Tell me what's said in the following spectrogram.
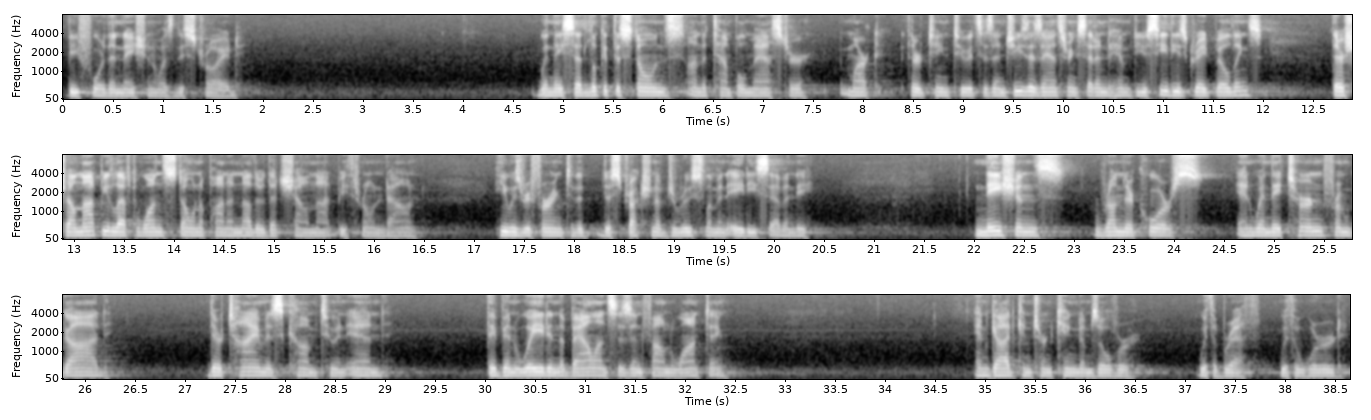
before the nation was destroyed. When they said, Look at the stones on the temple, Master, Mark 13, 2, it says, And Jesus answering said unto him, Do you see these great buildings? There shall not be left one stone upon another that shall not be thrown down. He was referring to the destruction of Jerusalem in AD 70. Nations run their course, and when they turn from God, their time has come to an end. They've been weighed in the balances and found wanting. And God can turn kingdoms over with a breath, with a word.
